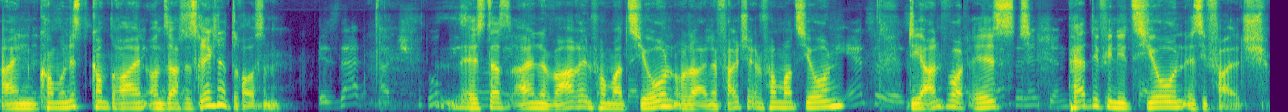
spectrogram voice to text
Ein Kommunist kommt rein und sagt, es regnet draußen. Ist das eine wahre Information oder eine falsche Information? Die Antwort ist, per Definition ist sie falsch.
